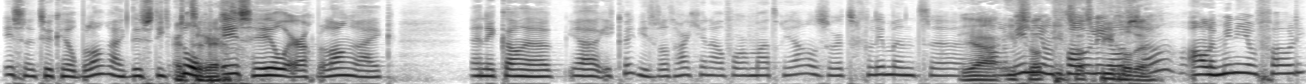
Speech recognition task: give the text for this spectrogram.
is natuurlijk heel belangrijk. Dus die top is heel erg belangrijk. En ik kan, eh, ja, ik weet niet, wat had je nou voor materiaal? Een soort glimmend eh Ja, aluminiumfolie of zo? Aluminiumfolie.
